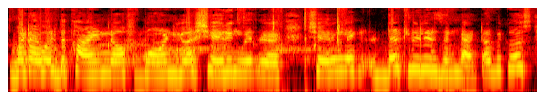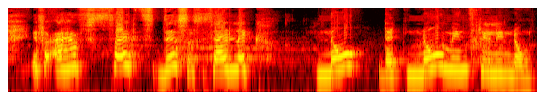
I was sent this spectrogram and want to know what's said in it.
whatever the kind of bond you are sharing with uh, sharing like that really doesn't matter because if i have said this said like no that no means really no.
